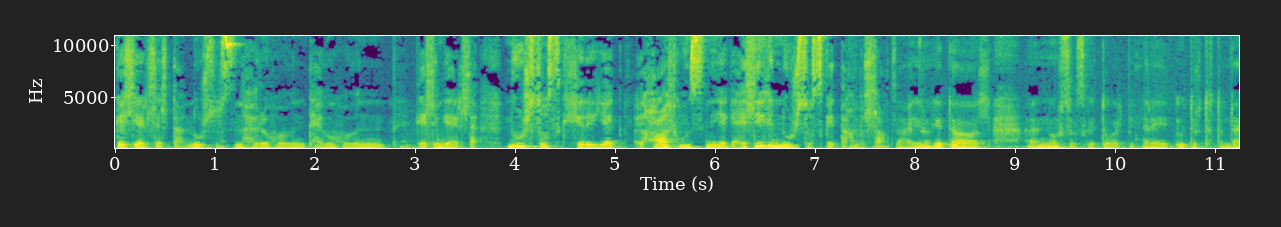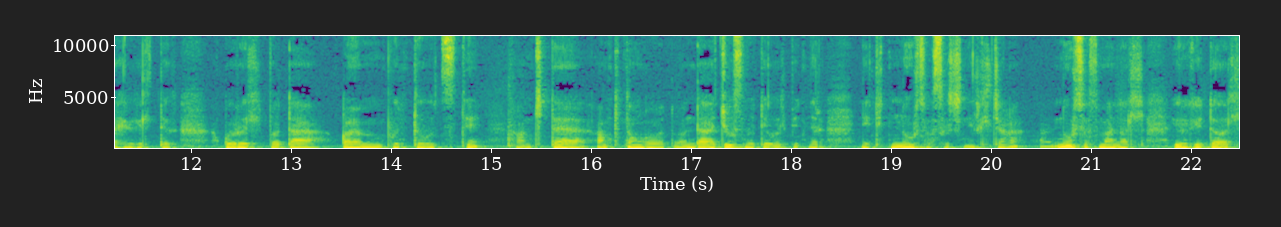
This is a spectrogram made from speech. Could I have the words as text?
гэл ярьлаа л да. Нүүрс ус нь 20% нь 50% нь гэл ингээ ярьлаа. Нүүрс ус гэхээр яг хоол хүнсний яг алийг нь нүүрс ус гэдэг юм болоо. За ерөнхийдөө бол нүүрс ус гэдэг бол бид нарын өдөр тутамдаа хэрэгэлдэг гурил, будаа, гом, пүнтүүц тий амттай амттангууд ундаа жүүснүүдийг бол бид нийтэд нүүрс ус гэж нэрлэж байгаа. Нүүрс ус маань бол ерөнхийдөө бол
